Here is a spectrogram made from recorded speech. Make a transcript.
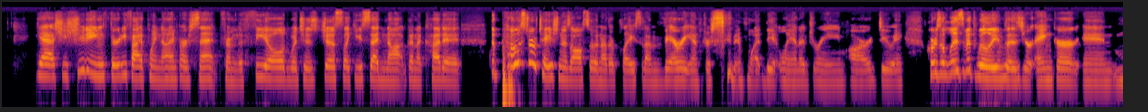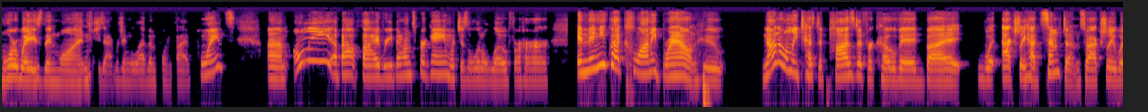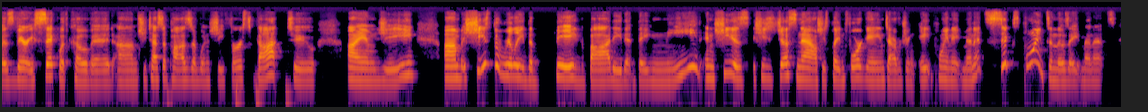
Yeah, she's shooting 35.9% from the field, which is just like you said, not going to cut it. The post rotation is also another place that I'm very interested in what the Atlanta Dream are doing. Of course, Elizabeth Williams is your anchor in more ways than one. She's averaging 11.5 points, um, only about five rebounds per game, which is a little low for her. And then you've got Kalani Brown, who not only tested positive for COVID, but what actually had symptoms. So actually was very sick with COVID. Um, she tested positive when she first got to IMG. Um, but she's the really the big body that they need. And she is, she's just now, she's played four games, averaging 8.8 minutes, six points in those eight minutes.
